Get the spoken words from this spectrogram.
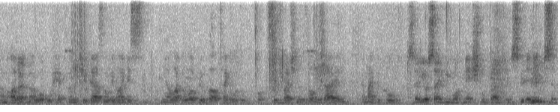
Um, I don't know what will happen in 2011. I guess, you know, like a lot of people, they'll take a look at what the situation is on the day and, and make a call. So you're saying you want national voters in Epsom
